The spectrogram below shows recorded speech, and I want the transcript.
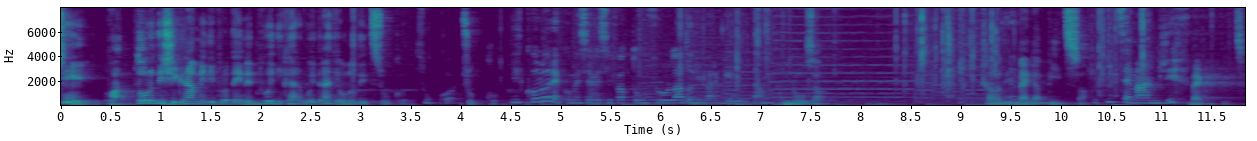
Sì, 14 grammi di proteine, 2 di carboidrati e 1 di zucchero. Zucchero. Zucchero. Il colore è come se avessi fatto un frullato di margherita. Annusa. Sono di mega pizza. Che pizze mangi? Mega pizza.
